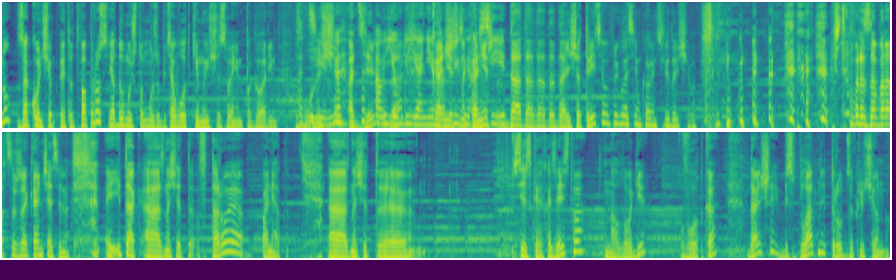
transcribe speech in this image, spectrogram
Ну, закончим этот вопрос. Я думаю, что, может быть, о водке мы еще с вами поговорим в Отдельно. будущем. Отдельно. О ее да. влиянии конечно, на жизнь конечно. России. Да, да, да, да, да. Еще третьего пригласим кого-нибудь ведущего. Чтобы разобраться уже окончательно. Итак, а, значит, второе, понятно. А, Значит, э, сельское хозяйство, налоги, водка. Дальше бесплатный труд заключенных.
